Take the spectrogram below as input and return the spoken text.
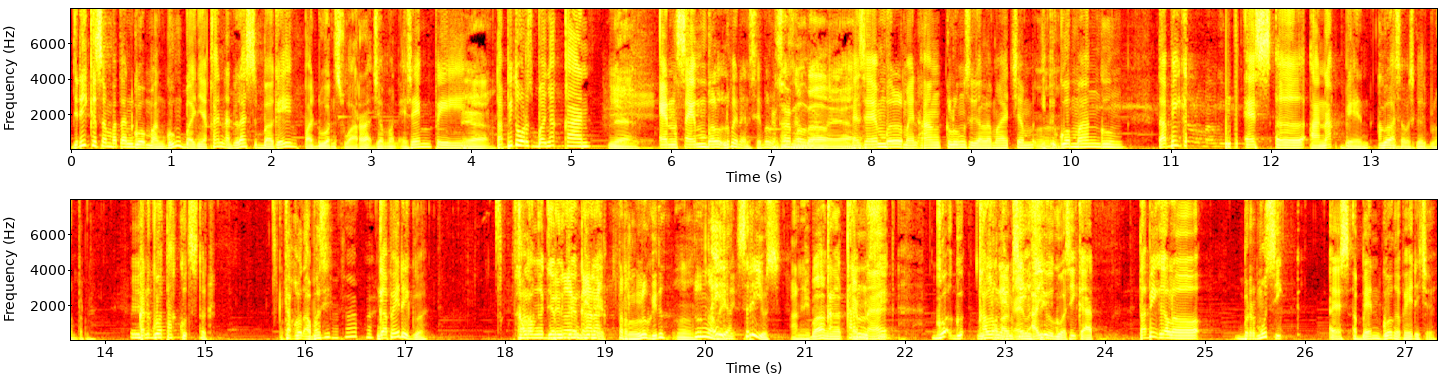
jadi kesempatan gue manggung banyakan adalah sebagai paduan suara zaman SMP. Iya. Tapi itu harus banyakan. Iya. Ensemble, lu main ensemble? nggak? Ensemble, ya. Ensemble, main angklung segala macam. Itu gue manggung. Tapi kalau manggung as a anak band, gue sama sekali belum pernah. Kan gue takut, Stur. Takut apa sih? Gak pede gue. Kalau gini karakter lu gitu. Lu nggak iya, pede? serius. Aneh banget, Karena MC. Gua, gua kalau MC, MC. ayo gua sikat. Tapi kalau bermusik as a band gua gak pede coy.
